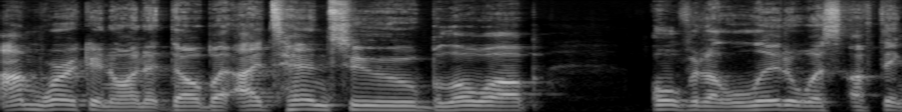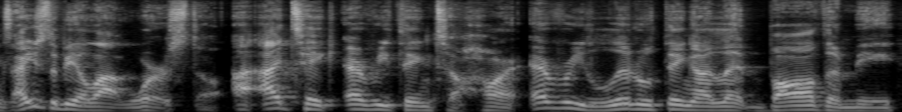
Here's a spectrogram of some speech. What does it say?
I'm working on it though, but I tend to blow up over the littlest of things. I used to be a lot worse though. I, I, take everything to heart. Every little thing I let bother me.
